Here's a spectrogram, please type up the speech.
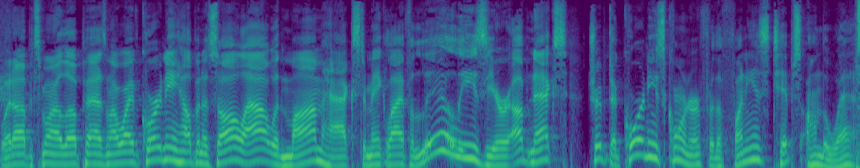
What up? It's Mario Lopez. My wife Courtney helping us all out with mom hacks to make life a little easier. Up next, trip to Courtney's Corner for the funniest tips on the web.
